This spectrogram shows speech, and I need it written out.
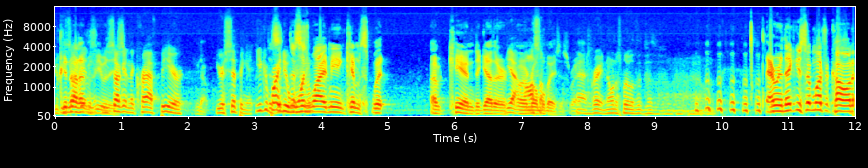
You start cannot have a getting- few You of start these. getting the craft beer. No. You're sipping it. You could This, probably is, do this one. is why me and Kim split a can together yeah, on a awesome. normal basis, right? Yeah, great. No one to split with it. Aaron, thank you so much for calling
